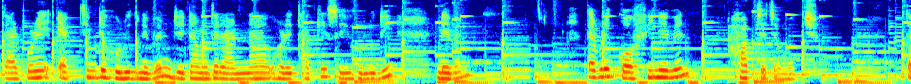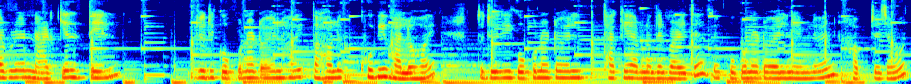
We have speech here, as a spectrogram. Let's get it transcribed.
তারপরে এক চিমটে হলুদ নেবেন, যেটা আমাদের রান্নাঘরে থাকে, সেই হলুদই নেবেন। তারপরে কফি নেবেন, হাফ চা চামচ। তারপরে নারকেল তেল যদি কোকোনাট অয়েল হয়, তাহলে খুবই ভালো হয়। তো যদি কোকোনাট অয়েল থাকে আপনাদের বাড়িতে, তো কোকোনাট অয়েল নিয়ে নেবেন হাফ চা চামচ।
